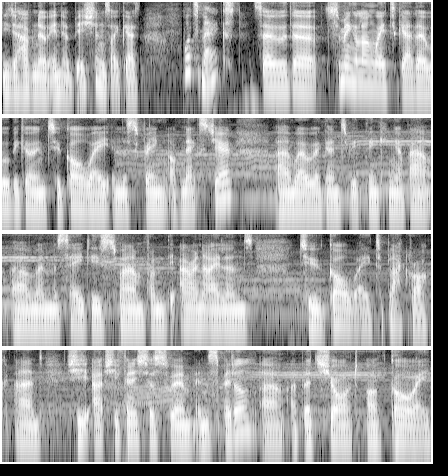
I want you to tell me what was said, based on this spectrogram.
you have no inhibitions, I guess. What's next? So the swimming a long way together We'll be going to Galway in the spring of next year, um, where we're going to be thinking about um, when Mercedes swam from the Aran Islands to Galway to Blackrock, and she actually finished her swim in Spiddal, uh, a bit short of Galway.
